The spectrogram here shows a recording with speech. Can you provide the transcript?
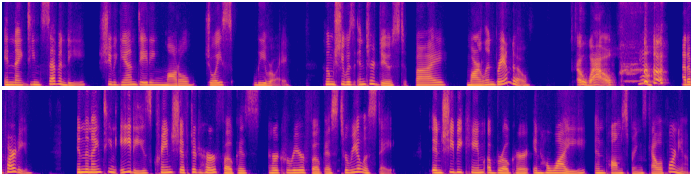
In 1970, she began dating model Joyce Leroy, whom she was introduced by Marlon Brando. Oh, wow. yeah. at a party. In the 1980s, Crane shifted her focus, her career focus to real estate, and she became a broker in Hawaii and Palm Springs, California.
